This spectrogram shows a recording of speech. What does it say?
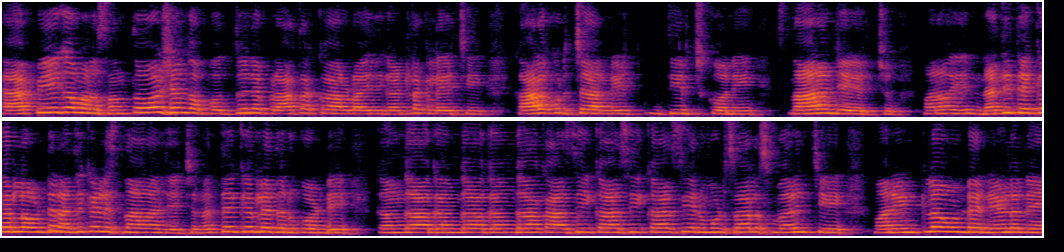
హ్యాపీగా మనం సంతోషంగా పొద్దున్నే ప్రాతకాలంలో ఐదు గంటలకు లేచి కాలకృత్యాన్ని తీర్చుకొని స్నానం చేయొచ్చు. మనం నది దగ్గరలో ఉంటే నదికి వెళ్ళి స్నానం చేయొచ్చు. నది దగ్గర లేదనుకోండి గంగా గంగా గంగా కాశీ కాశీ కాశీ అని మూడు సార్లు స్మరించి మన ఇంట్లో ఉండే నీళ్ళని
